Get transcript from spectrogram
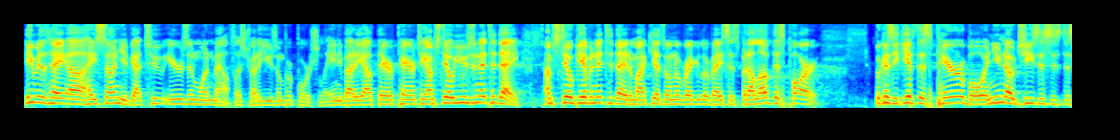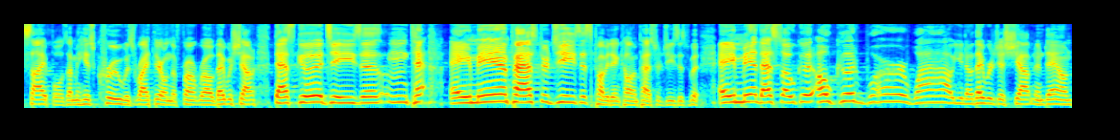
He would say, uh, Hey, son, you've got two ears and one mouth. Let's try to use them proportionally. Anybody out there parenting? I'm still using it today. I'm still giving it today to my kids on a regular basis. But I love this part because he gives this parable, and you know Jesus' disciples. I mean, his crew was right there on the front row. They were shouting, That's good, Jesus. Mm, ta- amen, Pastor Jesus. Probably didn't call him Pastor Jesus, but Amen, that's so good. Oh, good word. Wow. You know, they were just shouting him down.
